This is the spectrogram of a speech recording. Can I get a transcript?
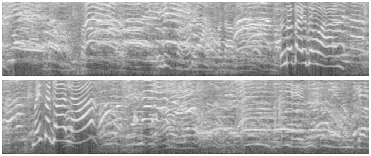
ni. Hindi pa? Kalaban. Doon na tayo dumaan. May sagala? Bagang dahil doon, meron dyan.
